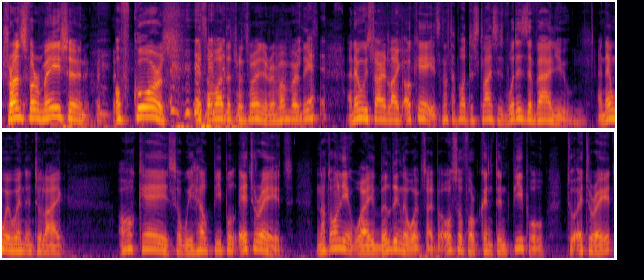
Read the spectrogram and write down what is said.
transformation. of course, it's about the transformation. Remember this? Yes. And then we started like, okay, it's not about the slices. What is the value? Mm. And then we went into like, okay, so we help people iterate, not only while building the website, but also for content people to iterate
